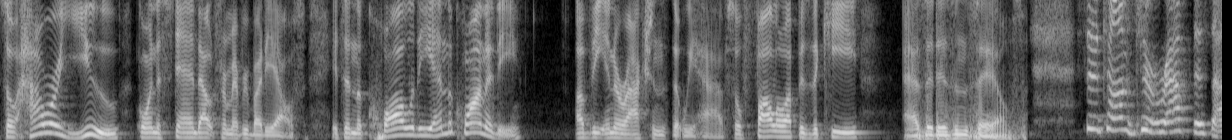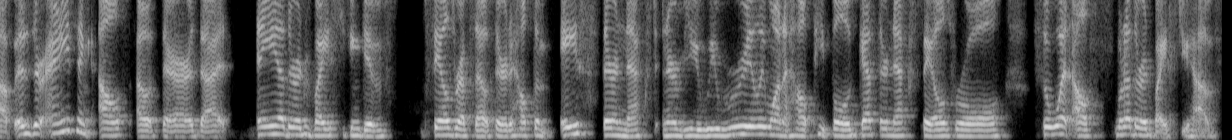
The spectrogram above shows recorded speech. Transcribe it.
So, how are you going to stand out from everybody else? It's in the quality and the quantity of the interactions that we have. So, follow up is the key, as it is in sales. So, Tom, to wrap this up, is there anything else out there that any other advice you can give sales reps out there to help them ace their next interview? We really want to help people get their next sales role. So, what else? What other advice do you have?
